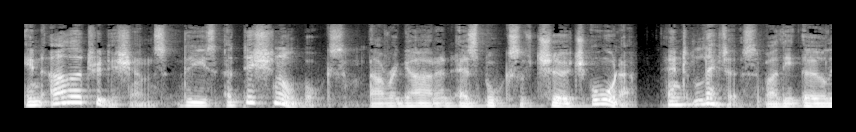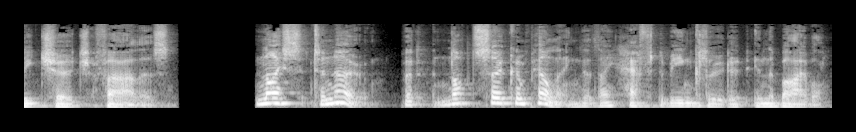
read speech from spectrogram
In other traditions, these additional books are regarded as books of church order and letters by the early church fathers. Nice to know, but not so compelling that they have to be included in the Bible.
